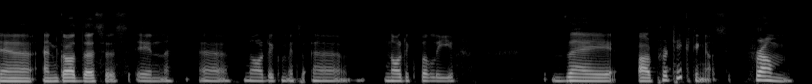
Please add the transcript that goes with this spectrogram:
uh, and goddesses in uh, Nordic myth, uh, Nordic belief, they are protecting us from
